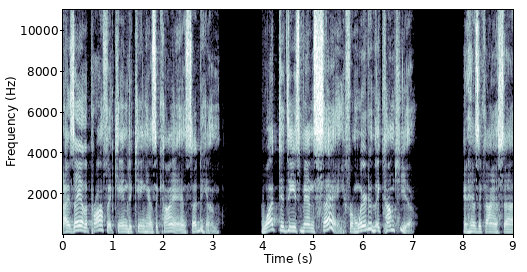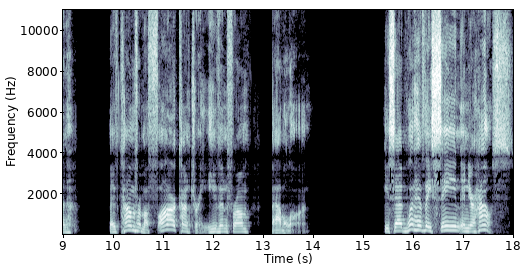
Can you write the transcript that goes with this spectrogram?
Isaiah the prophet came to King Hezekiah and said to him, What did these men say? From where did they come to you? And Hezekiah said, They've come from a far country, even from Babylon. He said, What have they seen in your house?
